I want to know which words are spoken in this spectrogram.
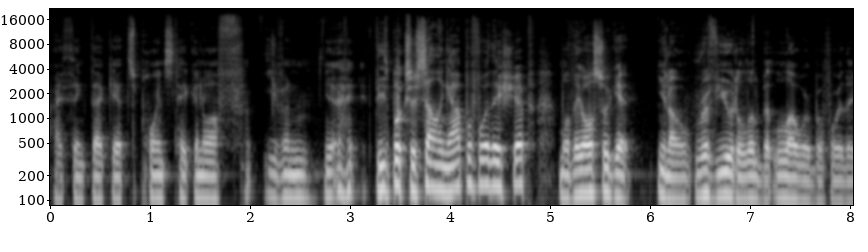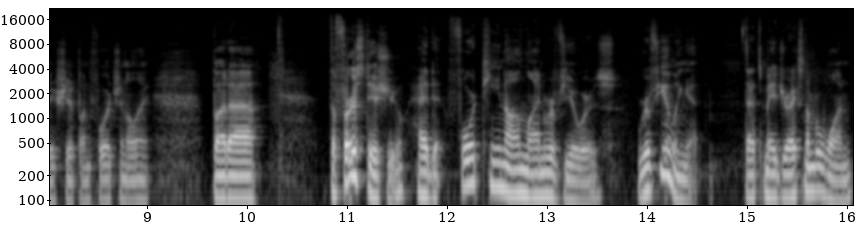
I think that gets points taken off. Even yeah, these books are selling out before they ship. Well, they also get you know reviewed a little bit lower before they ship, unfortunately. But uh, the first issue had 14 online reviewers reviewing it. That's Major X number one.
